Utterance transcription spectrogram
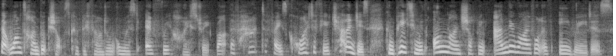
Now, one-time bookshops could be found on almost every high street, but they've had to face quite a few challenges, competing with online shopping and the arrival of e-readers.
